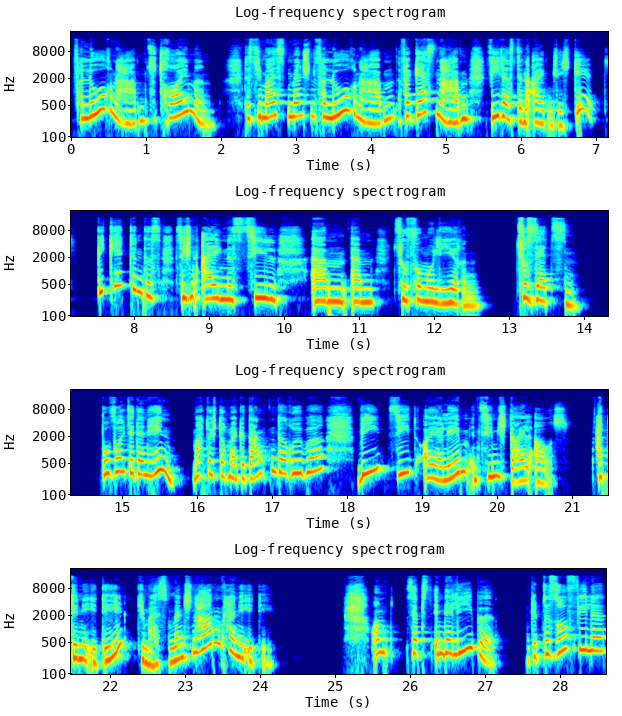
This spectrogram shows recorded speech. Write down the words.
verloren haben zu träumen. Dass die meisten Menschen verloren haben, vergessen haben, wie das denn eigentlich geht. Wie geht denn das, sich ein eigenes Ziel ähm, ähm, zu formulieren, zu setzen? Wo wollt ihr denn hin? Macht euch doch mal Gedanken darüber, wie sieht euer Leben in ziemlich geil aus? Habt ihr eine Idee? Die meisten Menschen haben keine Idee. Und selbst in der Liebe gibt es so viele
